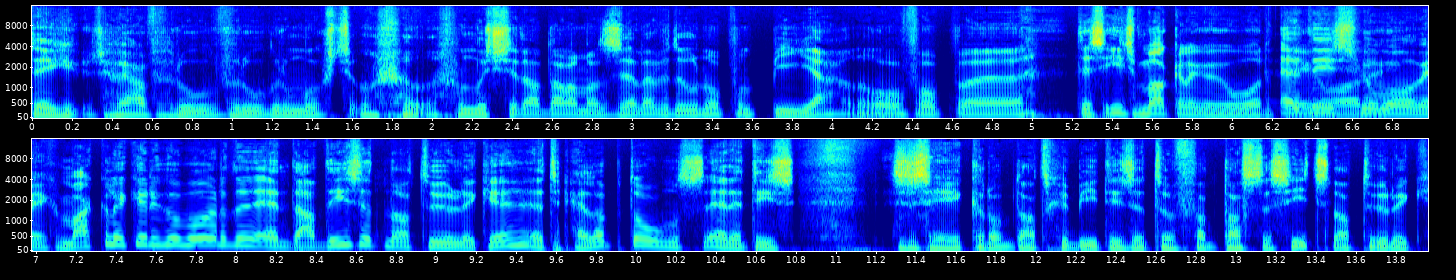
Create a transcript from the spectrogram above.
Tegen, ja, vroeger, vroeger moest, moest, je dat allemaal zelf doen op een piano of op... Uh... Het is iets makkelijker geworden Het is gewoon weg makkelijker geworden en dat is het natuurlijk. Hè. Het helpt ons en het is, zeker op dat gebied is het een fantastisch iets natuurlijk.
